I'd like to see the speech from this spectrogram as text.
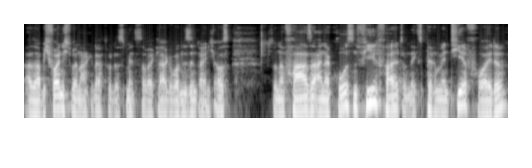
also habe ich vorher nicht drüber nachgedacht, aber das ist mir jetzt dabei klar geworden, wir sind eigentlich aus so einer Phase einer großen Vielfalt und Experimentierfreude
